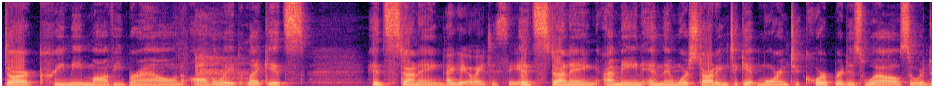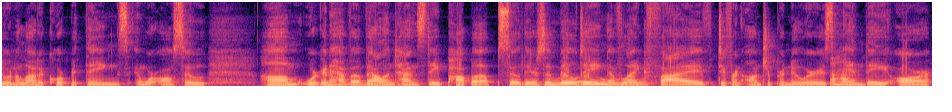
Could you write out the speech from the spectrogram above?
dark creamy mauvey brown all the way like it's it's stunning. I can't wait to see it. It's stunning. I mean, and then we're starting to get more into corporate as well. So we're doing a Mm-hmm. lot of corporate things, and we're also um, we're gonna have a Valentine's Day pop up. So there's a building of like five different entrepreneurs, Uh-huh. and they are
